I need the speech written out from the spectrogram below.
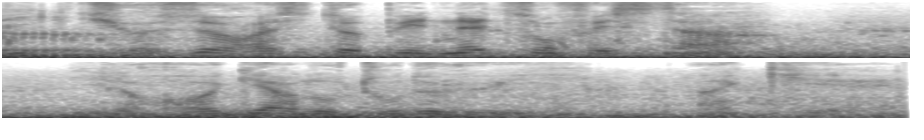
L'ichthyosaure a stoppé net son festin. Il regarde autour de lui, inquiet.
